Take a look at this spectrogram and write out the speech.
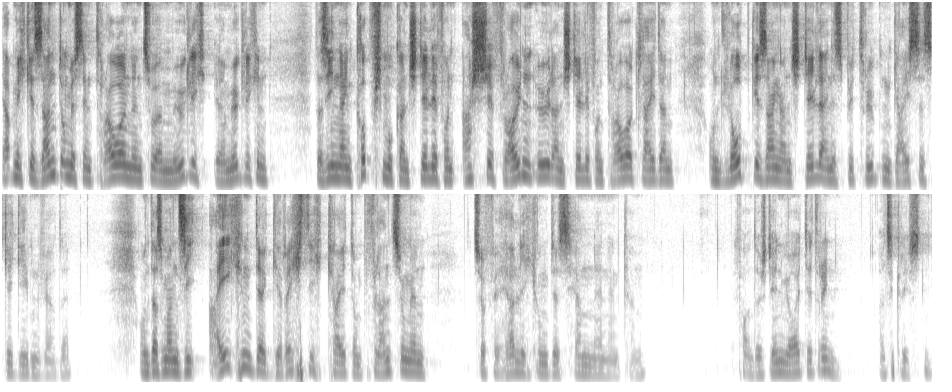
Er hat mich gesandt, um es den Trauernden zu ermöglichen, dass ihnen ein Kopfschmuck anstelle von Asche, Freudenöl anstelle von Trauerkleidern und Lobgesang anstelle eines betrübten Geistes gegeben werde. Und dass man sie Eichen der Gerechtigkeit und Pflanzungen zur Verherrlichung des Herrn nennen kann. Und da stehen wir heute drin als Christen.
